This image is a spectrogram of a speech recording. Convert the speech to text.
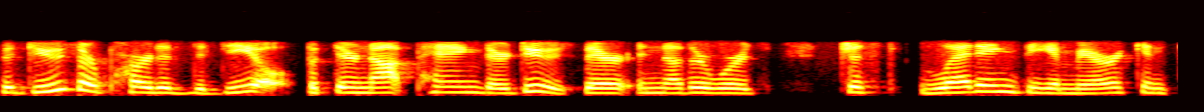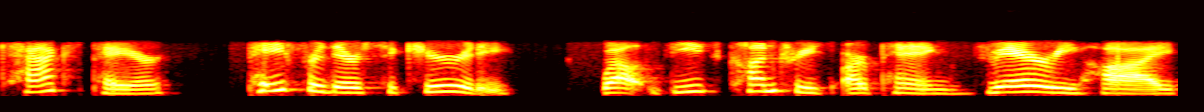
The dues are part of the deal, but they're not paying their dues. They're, in other words, just letting the American taxpayer pay for their security. While these countries are paying very high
